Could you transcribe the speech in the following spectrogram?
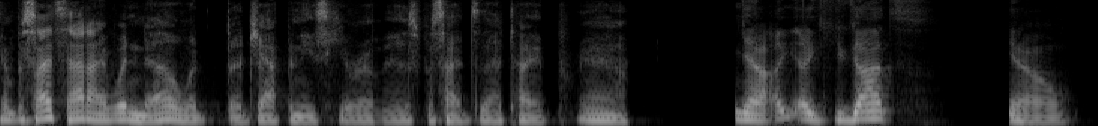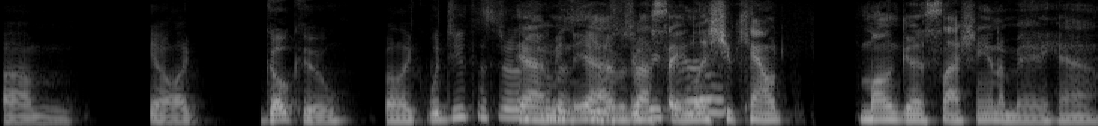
And besides that, I wouldn't know what a Japanese hero is besides that type. Yeah. Yeah, you got you know um you know like Goku, but like would you consider? Yeah, I him mean, yeah, I was about to say, unless you count manga slash anime, yeah.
